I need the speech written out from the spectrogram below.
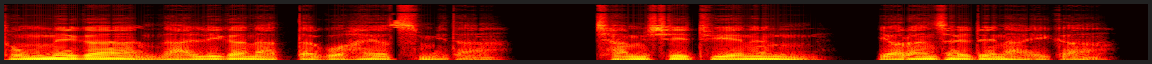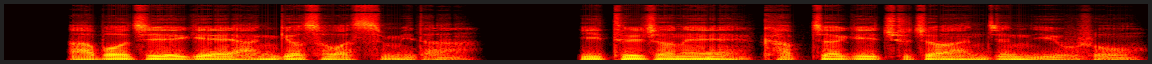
동네가 난리가 났다고 하였습니다. 잠시 뒤에는 11살 된 아이가 아버지에게 안겨서 왔습니다. 이틀 전에 갑자기 주저앉은 이후로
